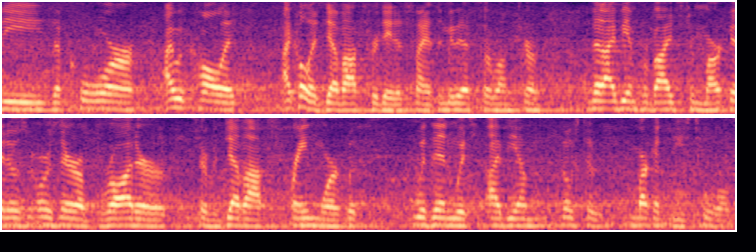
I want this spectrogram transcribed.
the, the core, I would call it, I call it DevOps for data science, and maybe that's the wrong term that IBM provides to market, or is, there a broader sort of DevOps framework with, within which IBM goes to market these tools?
